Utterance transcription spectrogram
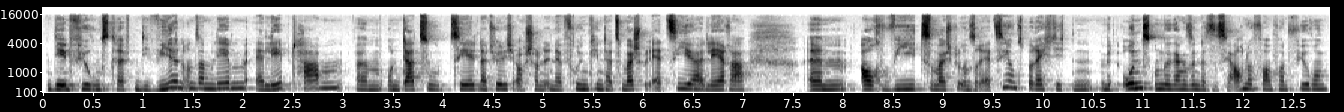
den Führungskräften, die wir in unserem Leben erlebt haben. Ähm, und dazu zählt natürlich auch schon in der frühen Kindheit zum Beispiel Erzieher, Lehrer, ähm, auch wie zum Beispiel unsere Erziehungsberechtigten mit uns umgegangen sind. Das ist ja auch eine Form von Führung.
